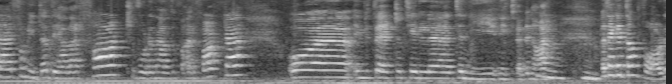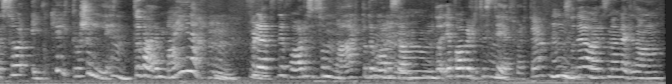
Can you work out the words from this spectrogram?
Jeg formidla det jeg hadde erfart, hvordan jeg hadde erfart det. Og eh, inviterte til, eh, til ny, nytt webinar. Og jeg tenker, Da var det så enkelt. Det var så lett å være meg. da. Fordi at det var liksom så nært. og det var liksom, Jeg var veldig til stede, følte jeg. Så det var liksom en veldig sånn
